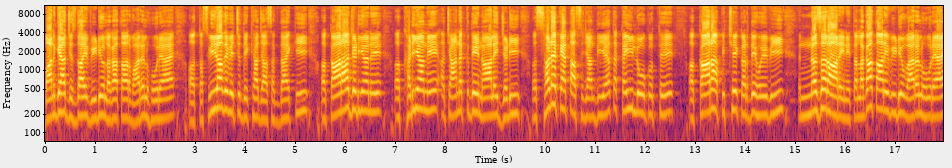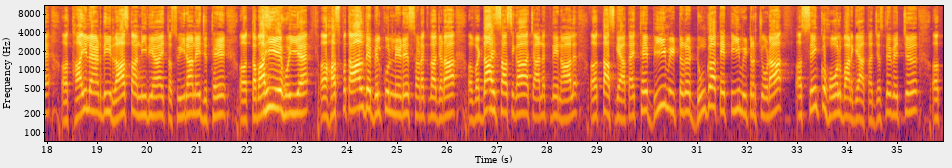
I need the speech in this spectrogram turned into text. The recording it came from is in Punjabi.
ਬਣ ਗਿਆ ਜਿਸ ਦਾ ਇਹ ਵੀਡੀਓ ਲਗਾਤਾਰ ਵਾਇਰਲ ਹੋ ਰਿਹਾ ਹੈ। ਤਸਵੀਰਾਂ ਦੇ ਵਿੱਚ ਦੇਖਿਆ ਜਾ ਸਕਦਾ ਹੈ ਕਿ ਕਾਰਾਂ ਜਿਹੜੀਆਂ ਨੇ ਅ, ਖੜੀਆਂ ਨੇ ਅਚਾਨਕ ਦੇ ਨਾਲ ਇਹ ਜਿਹੜੀ ਸੜਕ ਹੈ ਧੱਸ ਜਾਂਦੀ ਹੈ। ਤਾਂ ਕਈ ਲੋਕ ਉੱਥੇ ਕਾਰਾਂ ਪਿੱਛੇ ਕਰਦੇ ਹੋਏ ਵੀ ਨਜ਼ਰ ਆ ਰਹੇ ਨੇ। ਤਾਂ ਲਗਾਤਾਰ ਇਹ ਵੀਡੀਓ ਵਾਇਰਲ ਹੋ ਰਿਹਾ ਹੈ। ਥਾਈਲੈਂਡ ਦੀ ਰਾਜਧਾਨੀ ਦੀਆਂ ਇਹ ਤਸਵੀਰਾਂ ਨੇ ਜਿੱਥੇ ਤਬਾਹੀ ਇਹ ਹੋਈ ਹੈ। ਹਸਪਤਾਲ ਦੇ ਬਿਲਕੁਲ ਨੇੜੇ ਸੜਕ ਦਾ ਜਿਹੜਾ ਵੱਡਾ ਹਿੱਸਾ ਸੀਗਾ ਅਚਾਨਕ ਦੇ ਨਾਲ ਅ, ਧੱਸ ਗਿਆ। ਤਾਂ ਇੱਥੇ 20 ਮੀਟਰ ਡੂੰਘਾ ਤੇ 30 ਮੀਟਰ ਚੌੜਾ ਸਿੰਕ ਹੋਲ ਬਣ ਗਿਆ ਤਾਂ ਜਿਸ ਦੇ ਵਿੱਚ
